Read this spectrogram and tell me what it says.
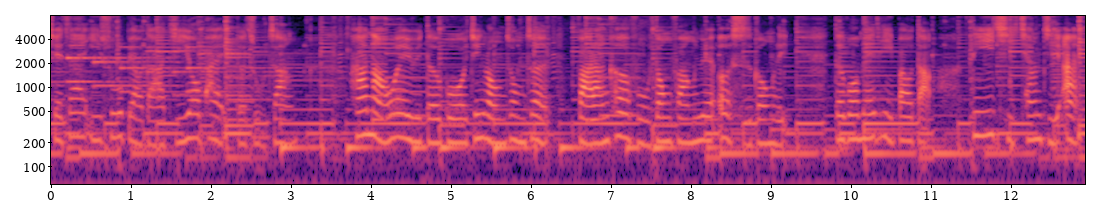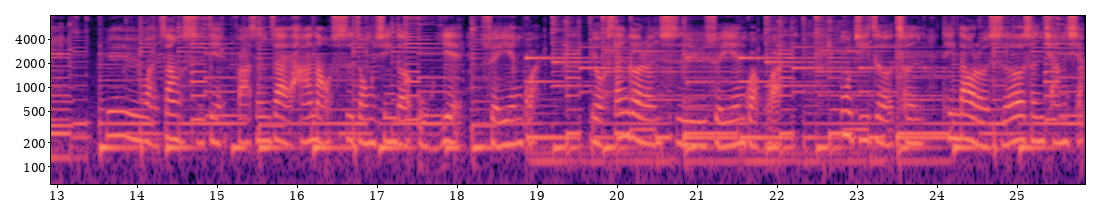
且在遗书表达极右派的主张。哈瑙位于德国金融重镇法兰克福东方约二十公里。德国媒体报道，第一起枪击案晚上十点发生在哈瑙市中心的午夜水烟馆，有三个人死于水烟馆外。目击者称听到了十二声枪响。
